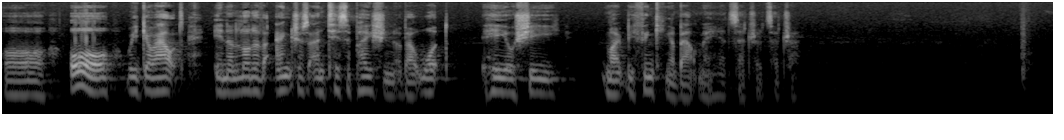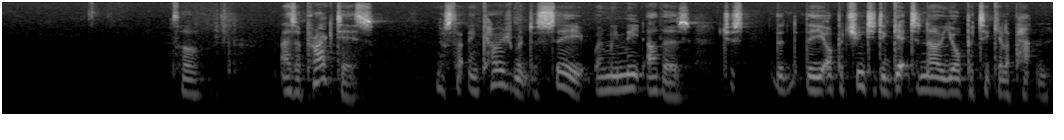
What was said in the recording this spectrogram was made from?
or, or we go out in a lot of anxious anticipation about what he or she might be thinking about me, etc., etc. So, as a practice, just that encouragement to see when we meet others, just the, the opportunity to get to know your particular pattern.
